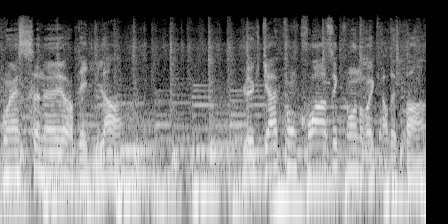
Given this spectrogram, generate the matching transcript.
poinçonneur des lilas, le gars qu'on croise et qu'on ne regarde pas.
